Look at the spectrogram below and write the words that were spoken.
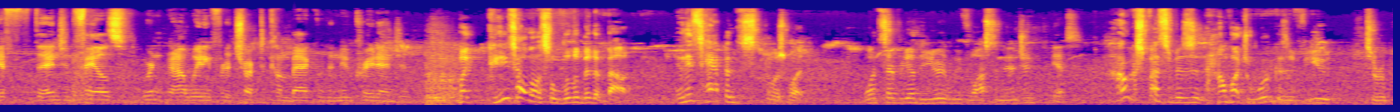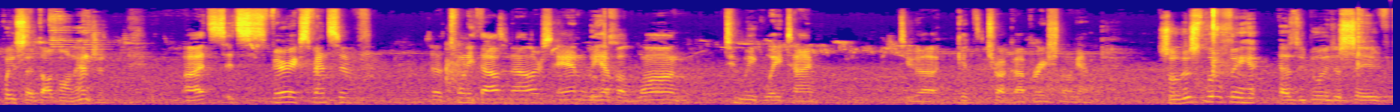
if the engine fails, we're now waiting for the truck to come back with a new crate engine. Mike, can you tell us a little bit about, and this happens to us, what, once every other year we've lost an engine? Yes. How expensive is it and how much work is it for you to replace that doggone engine? Uh, it's, it's very expensive, so $20,000, and we have a long two week wait time to uh, get the truck operational again. So this little thing has the ability to save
